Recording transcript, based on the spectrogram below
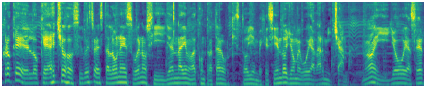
Creo que lo que ha hecho Sylvester Stallone es, bueno, si ya nadie me va a contratar porque estoy envejeciendo, yo me voy a dar mi chamba, ¿no? Y yo voy a hacer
